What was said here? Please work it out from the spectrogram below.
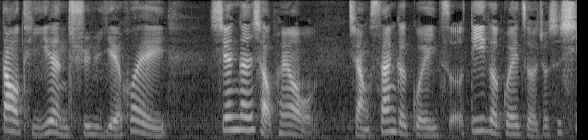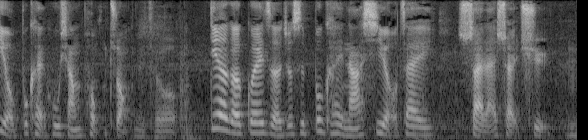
到体验区也会先跟小朋友。讲三个规则，第一个规则就是戏友不可以互相碰撞，没错。第二个规则就是不可以拿戏友再甩来甩去，嗯。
